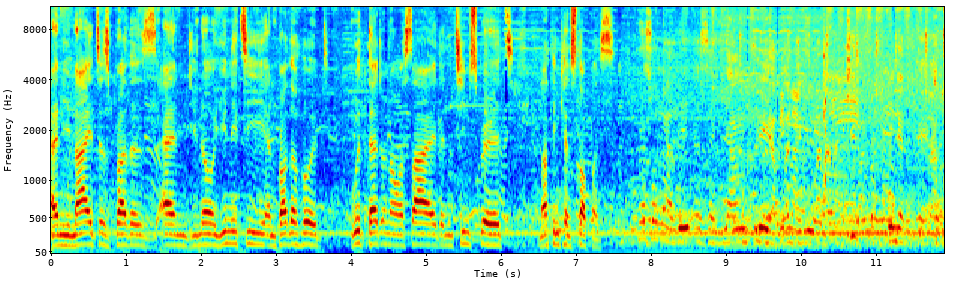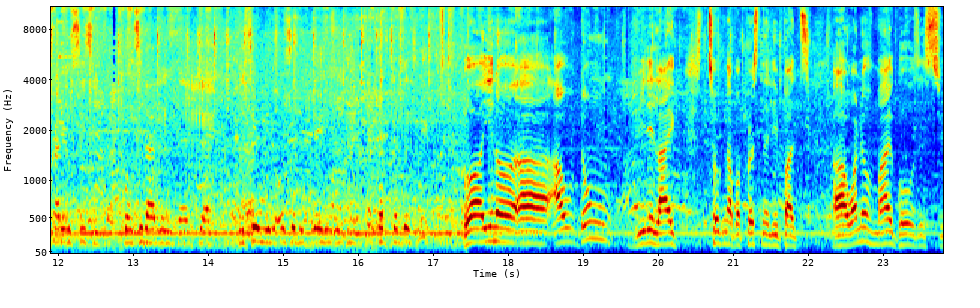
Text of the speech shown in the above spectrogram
and unite as brothers, and you know, unity and brotherhood. With that on our side and team spirit, nothing can stop us. Personally, as a young player, what do you want to achieve in the uh, upcoming season, considering that uh, the team will also be playing in the Champions League? Well, you know, uh, I don't really like talking about personally, but uh, one of my goals is to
